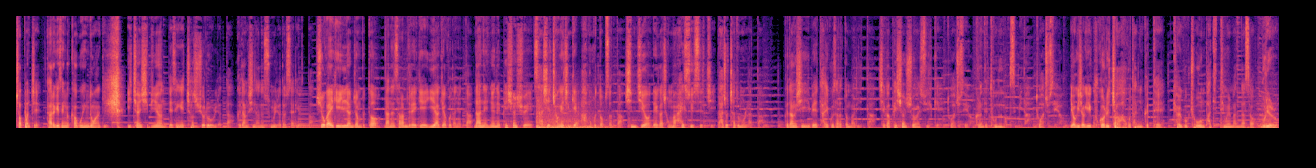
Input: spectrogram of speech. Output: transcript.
첫 번째, 다르게 생각하고 행동하기. 2012년 내 생애 첫 쇼를 올렸다. 그 당시 나는 28살이었다. 쇼가 이기 1년 전부터 나는 사람들에게 이야기하고 다녔다. 난 내년에 패션쇼에 사실 정해진 게 아무것도 없었다. 심지어 내가 정말 할 수 있을지 나조차도 몰랐다. 그 당시 입에 달고 살았던 말이 있다. 제가 패션쇼 할 수 있게 도와주세요. 그런데 돈은 없습니다. 도와주세요. 여기저기 국어를 처하고 다닌 끝에 결국 좋은 파티팀을 만나서 무료로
